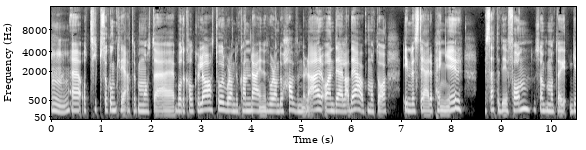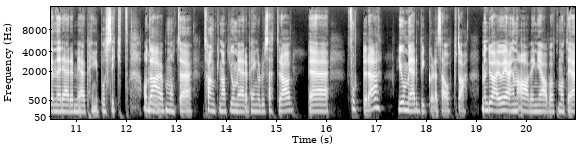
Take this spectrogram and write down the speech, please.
Mm. Eh, og tips og konkrete på en måte, både kalkulator, hvordan du kan regne ut hvordan du havner der. Og en del av det er jo på en måte å investere penger, sette det i fond, som på en måte genererer mer penger på sikt. Og da er jo på en måte tanken at jo mer penger du setter av eh, fortere, jo mer bygger det seg opp. da. Men du er jo igjen avhengig av å på en måte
